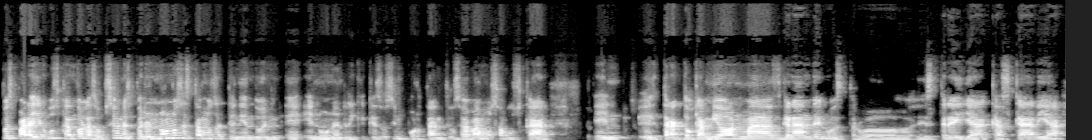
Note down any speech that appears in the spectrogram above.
pues para ir buscando las opciones, pero no nos estamos deteniendo en, en una, Enrique, que eso es importante. O sea, vamos a buscar en el tractocamión más grande, nuestro Estrella Cascadia,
